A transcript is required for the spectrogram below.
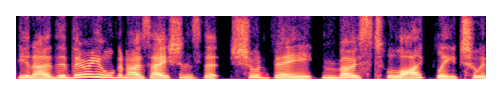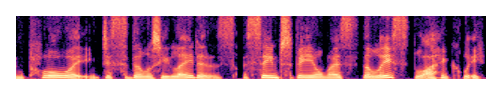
you know, the very organisations that should be most likely to employ disability leaders seem to be almost the least likely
